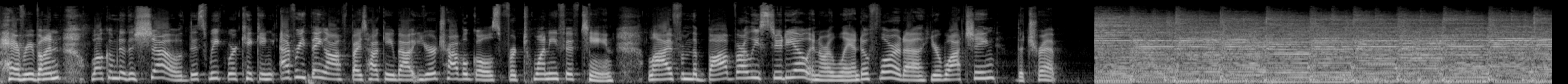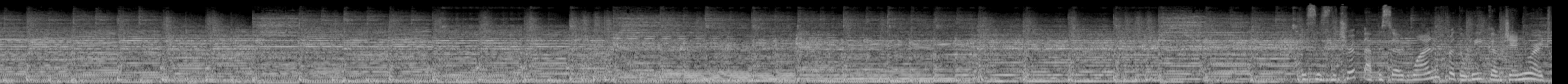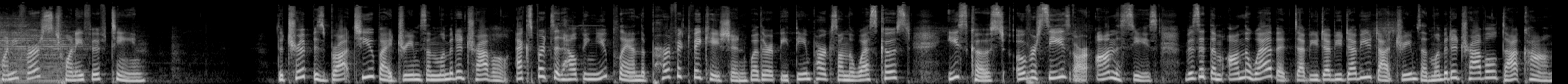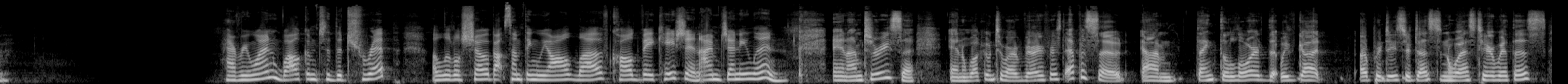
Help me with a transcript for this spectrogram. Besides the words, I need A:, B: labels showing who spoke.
A: Hey everyone, welcome to the show. This week we're kicking everything off by talking about your travel goals for 2015. Live from the Bob Varley studio in Orlando, Florida, you're watching The Trip. Trip, episode one for the week of January 21st, 2015. The trip is brought to you by Dreams Unlimited Travel, experts at helping you plan the perfect vacation, whether it be theme parks on the West Coast, East Coast, overseas, or on the seas. Visit them on the web at www.dreamsunlimitedtravel.com. Hi, everyone. Welcome to The Trip, a little show about something we all love called vacation. I'm Jenny Lynn.
B: And I'm Teresa, and welcome to our very first episode. Um, thank the Lord that we've got our producer Dustin West here with us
